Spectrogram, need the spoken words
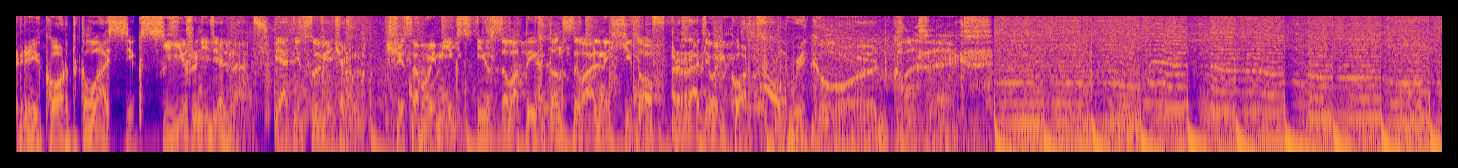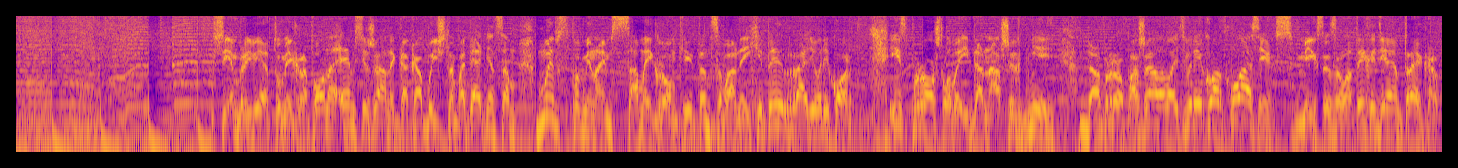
Record Classix. Еженедельно, в пятницу вечером. Часовой микс из золотых танцевальных хитов Радио Рекорд. Record Classix. Всем привет! У микрофона MC Жан, и как обычно по пятницам мы вспоминаем самые громкие танцевальные хиты Радио Рекорд из прошлого и до наших дней. Добро пожаловать в Record Classix, миксы золотых EDM треков.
